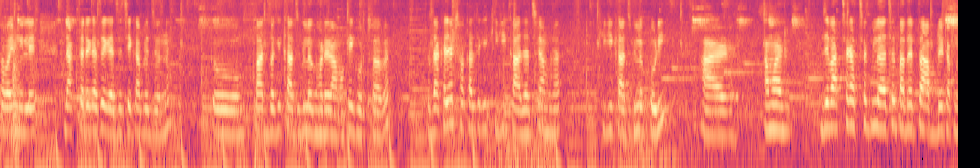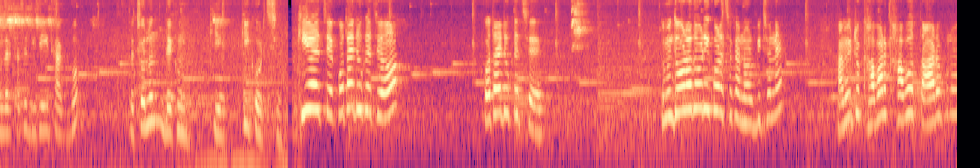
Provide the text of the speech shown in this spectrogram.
সবাই মিলে ডাক্তারের কাছে গেছে চেক আপের জন্য। তো বাদ বাকি কাজগুলো ঘরের আমাকেই করতে হবে। তো দেখা যাক সকাল থেকে কি কি কাজ আছে, আমরা কি কি কাজগুলো করি। আর আমার যে বাচ্চা কাচ্চাগুলো আছে, তাদের তো আপডেট আপনাদের কাছে দিতেই থাকব। তো চলুন দেখুন কি কি করছি। কি হয়েছে? কোথায় ঢুকেছে ও? কোথায় ঢুকেছে? তুমি দৌড়াদৌড়ি করেছ কেন ওর পিছনে? আমি একটু খাবার খাব তারও কোনো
